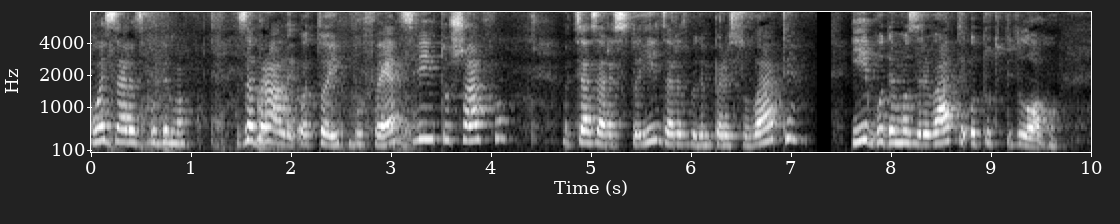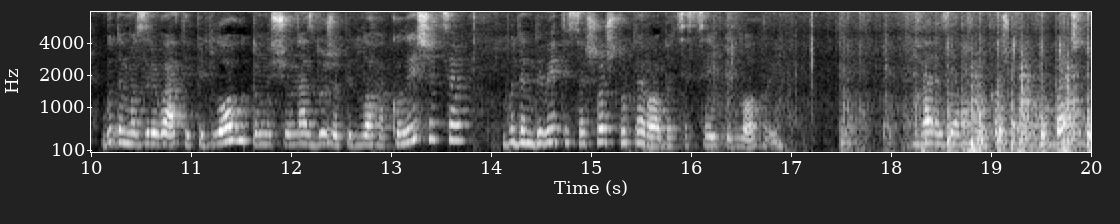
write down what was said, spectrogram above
Ось зараз будемо. Забрали отой буфет свій ту шафу. Оця зараз стоїть, зараз будемо пересувати. І будемо зривати отут підлогу. Будемо зривати підлогу, тому що у нас дуже підлога колишиться. Будемо дивитися, що ж тут робиться з цією підлогою. Зараз я вам покажу. Ви бачите,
